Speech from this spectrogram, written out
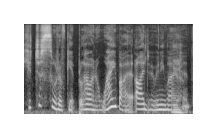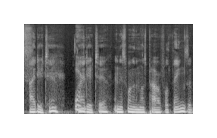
you just sort of get blown away by it. I do anyway. Yeah, I do too. Yeah. I do too, and it's one of the most powerful things. Of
